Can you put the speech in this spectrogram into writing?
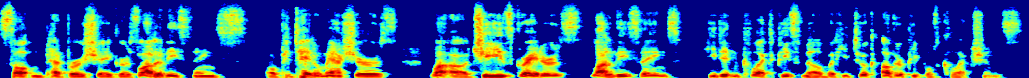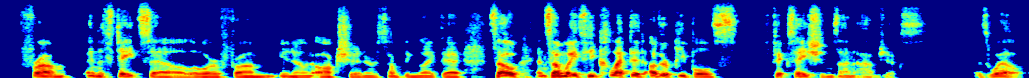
salt and pepper shakers. A lot of these things, or potato mashers, uh, cheese graters. A lot of these things he didn't collect piecemeal, but he took other people's collections from an estate sale or from you know an auction or something like that. So in some ways, he collected other people's fixations on objects as well.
